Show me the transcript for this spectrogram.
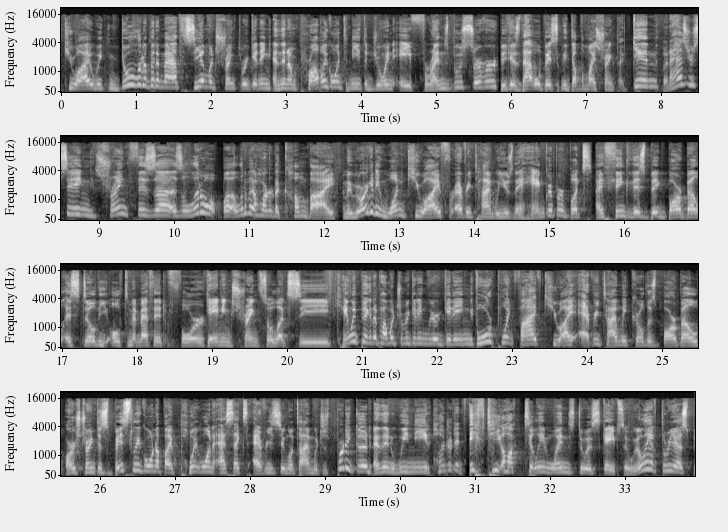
QI, we can do a little bit of math, see how much strength we're getting, and then I'm probably going to need to join a friends boost server because that will basically double my strength again. But as you're seeing, strength is uh, is a little a little bit harder to come by. I mean, we are getting one QI for every time we use the hand gripper, but I think this big barbell is still the ultimate method for gaining strength. So let's see. Can we pick it up? How much are we getting? We are getting 4.5 QI every time we curl this barbell. Our strength is basically going up by 0.1 SX every single time, which is pretty good. And then we need 150 octillion wins to escape. So we only have 3 SP.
